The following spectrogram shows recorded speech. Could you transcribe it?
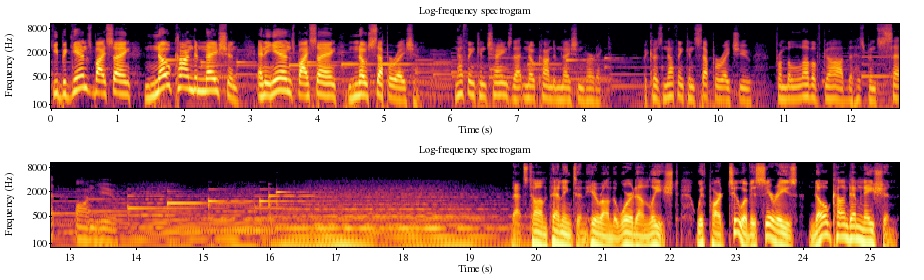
He begins by saying, no condemnation, and he ends by saying, no separation. Nothing can change that no condemnation verdict because nothing can separate you from the love of God that has been set on you. That's Tom Pennington here on The Word Unleashed with part two of his series, No Condemnation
